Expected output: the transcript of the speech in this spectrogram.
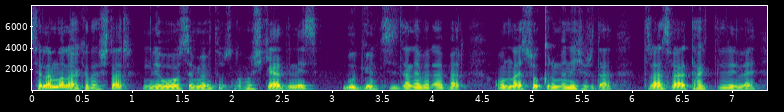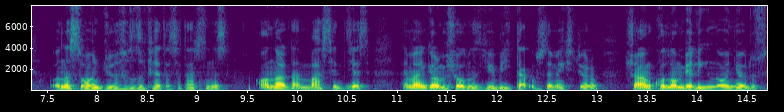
Selamlar arkadaşlar. Yine bu OSM videosuna hoş geldiniz. Bugün sizlerle beraber Online Soccer Manager'da transfer taktikleri ve nasıl oyuncuyu hızlı fiyata satarsınız onlardan bahsedeceğiz. Hemen görmüş olduğunuz gibi bir lig tablosu demek istiyorum. Şu an Kolombiya Ligi'nde oynuyoruz.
